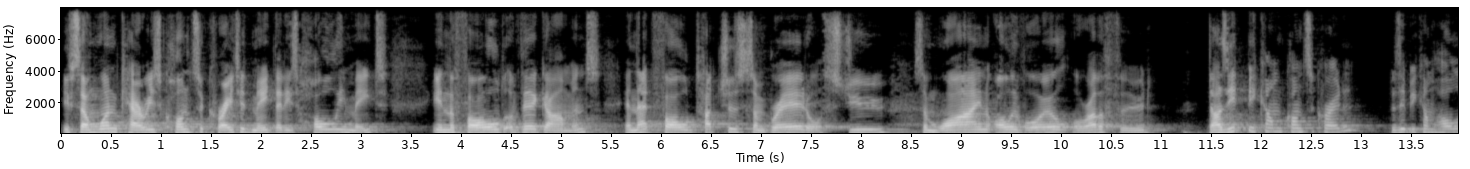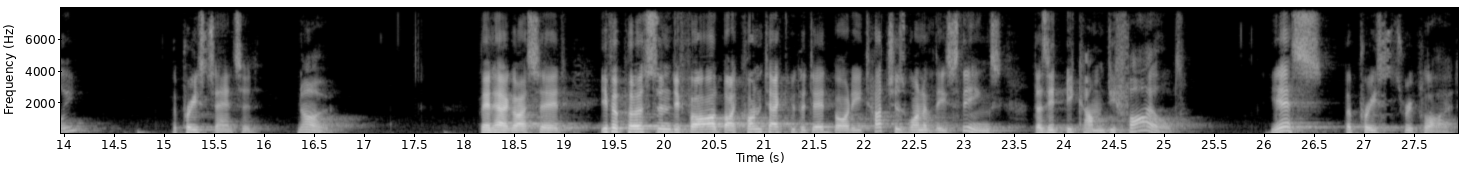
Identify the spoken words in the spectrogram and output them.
If someone carries consecrated meat, that is holy meat, in the fold of their garment, and that fold touches some bread or stew, some wine, olive oil, or other food, does it become consecrated? Does it become holy? The priests answered, No. Then Haggai said, If a person defiled by contact with a dead body touches one of these things, does it become defiled? Yes, the priests replied,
